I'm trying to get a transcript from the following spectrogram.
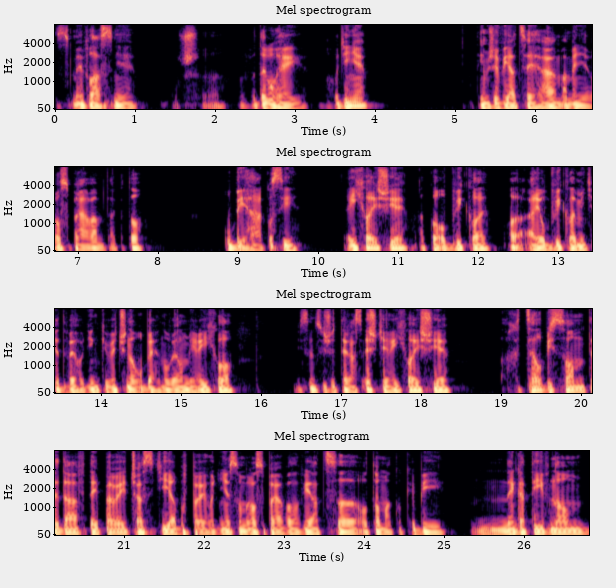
Sme vlastne už e, v druhej hodine. Tým, že viacej hrám a menej rozprávam, tak to ubieha ako si rýchlejšie ako obvykle. Aj obvykle mi tie dve hodinky väčšinou ubehnú veľmi rýchlo. Myslím si, že teraz ešte rýchlejšie chcel by som teda v tej prvej časti alebo v prvej hodine som rozprával viac e, o tom ako keby negatívnom,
